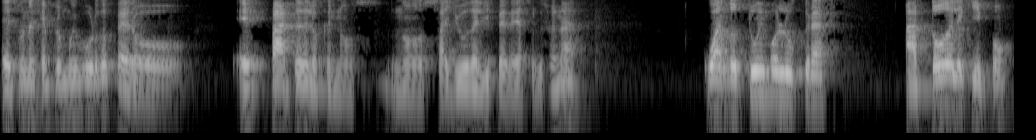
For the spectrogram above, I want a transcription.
es un ejemplo muy burdo, pero es parte de lo que nos, nos ayuda el IPD a solucionar. Cuando tú involucras a todo el equipo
